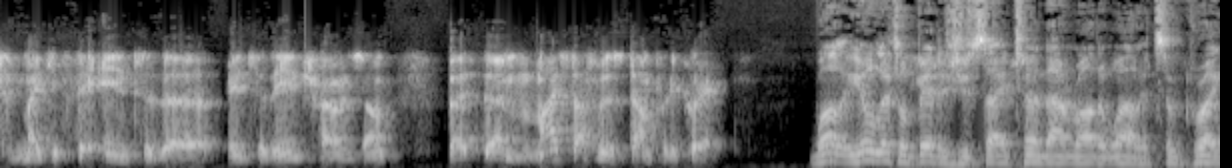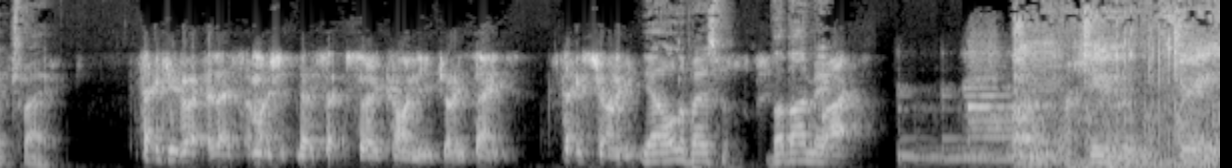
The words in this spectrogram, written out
to make it fit into the into the intro and so on. But um, my stuff was done pretty quick. Well, your little bit, as you say, turned out rather well. It's a great track. Thank you. Very, that's so much. That's so kind of you, Johnnie. Thanks. Thanks, Johnnie. Yeah, all the best. Bye-bye, mate. Bye. One, two, three.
